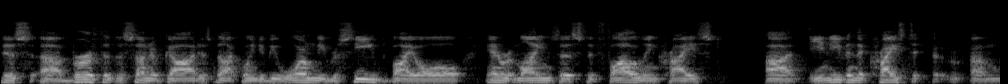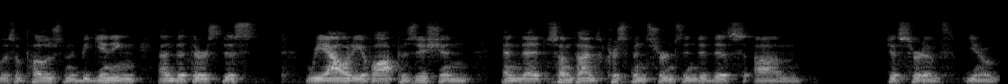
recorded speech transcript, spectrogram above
this uh, birth of the Son of God is not going to be warmly received by all, and reminds us that following Christ, uh, and even that Christ uh, um, was opposed in the beginning, and that there's this reality of opposition, and that sometimes Christmas turns into this um, just sort of, you know,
